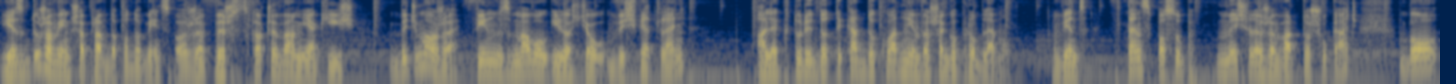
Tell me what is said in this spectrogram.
jest dużo większe prawdopodobieństwo, że wyskoczy wam jakiś być może film z małą ilością wyświetleń, ale który dotyka dokładnie waszego problemu. Więc w ten sposób myślę, że warto szukać, bo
